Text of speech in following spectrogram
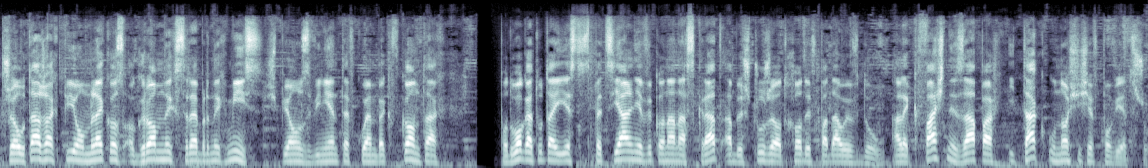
przy ołtarzach piją mleko z ogromnych srebrnych mis, śpią zwinięte w kłębek w kątach. Podłoga tutaj jest specjalnie wykonana z krat, aby szczurze odchody wpadały w dół, ale kwaśny zapach i tak unosi się w powietrzu.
